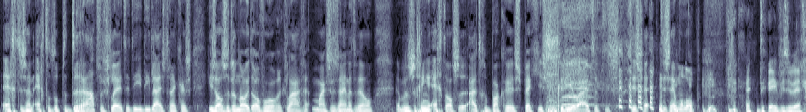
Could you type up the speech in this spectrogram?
Echt, ze zijn echt tot op de draad versleten, die, die lijsttrekkers. Je zal ze er nooit over horen klagen, maar ze zijn het wel. En Ze gingen echt als eh, uitgebakken spekjes de studio uit. Het is, het is, het is helemaal op. Dreven ze weg.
